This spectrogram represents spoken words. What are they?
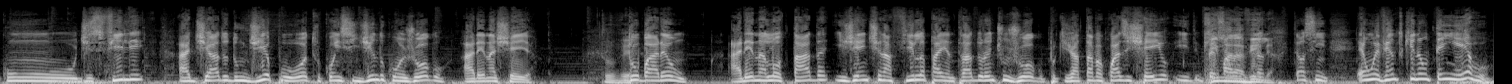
com o desfile adiado de um dia pro outro, coincidindo com o jogo, arena cheia. Tubarão, arena lotada e gente na fila para entrar durante o jogo, porque já estava quase cheio e pessoal maravilha. entrando. Então assim, é um evento que não tem erro.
